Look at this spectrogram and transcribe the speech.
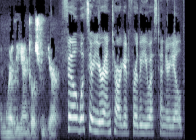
and where the yen goes from here. Phil, what's your year end target for the U.S. 10 year yield?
